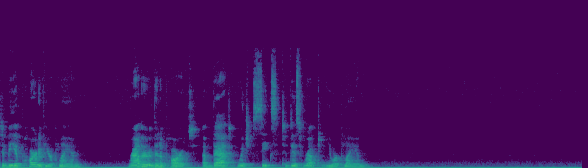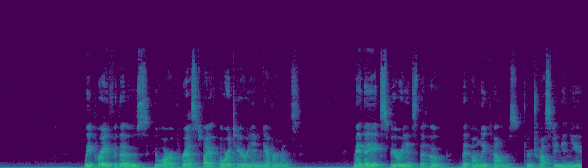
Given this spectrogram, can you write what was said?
to be a part of your plan rather than a part of that which seeks to disrupt your plan. We pray for those who are oppressed by authoritarian governments. May they experience the hope that only comes through trusting in you.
